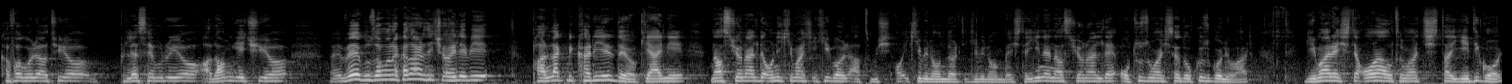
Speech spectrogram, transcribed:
Kafa golü atıyor, plase vuruyor, adam geçiyor. Ve bu zamana kadar da hiç öyle bir parlak bir kariyeri de yok. Yani Nasyonel'de 12 maç 2 gol atmış. O 2014-2015'te. Yine Nasyonel'de 30 maçta 9 golü var. Gimareş'te 16 maçta 7 gol.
